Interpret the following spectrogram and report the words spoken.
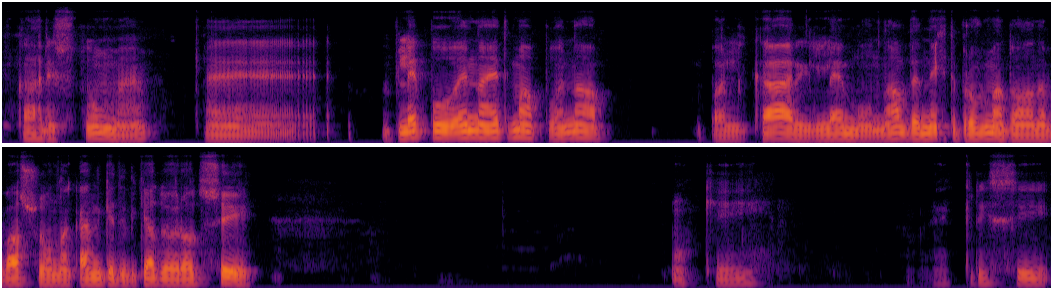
Ευχαριστούμε. Ε, βλέπω ένα αίτημα από ένα παλικάρι, Λέμον. Αν δεν έχετε πρόβλημα να τον ανεβάσω να κάνει και τη δικιά του ερώτηση; OK. Okay. Έκρηση.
